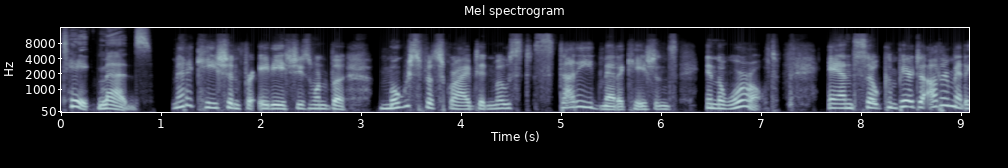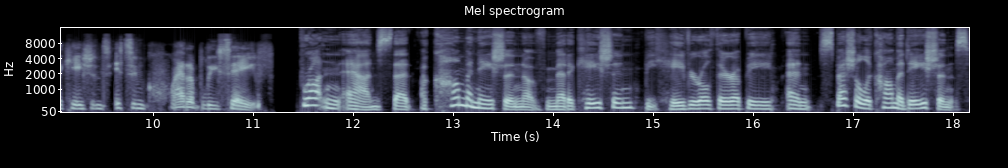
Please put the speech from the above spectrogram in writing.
take meds. Medication for ADHD is one of the most prescribed and most studied medications in the world. And so, compared to other medications, it's incredibly safe. Braaten adds that a combination of medication, behavioral therapy, and special accommodations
